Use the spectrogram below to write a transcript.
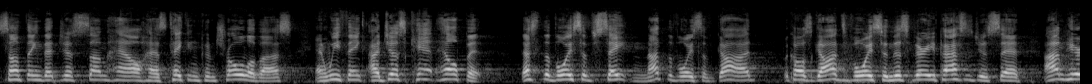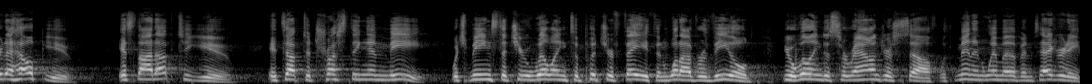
something that just somehow has taken control of us and we think, I just can't help it. That's the voice of Satan, not the voice of God, because God's voice in this very passage has said, I'm here to help you. It's not up to you. It's up to trusting in me, which means that you're willing to put your faith in what I've revealed. You're willing to surround yourself with men and women of integrity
